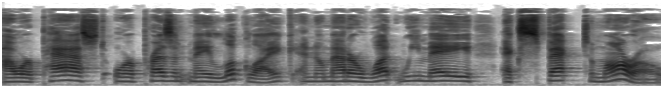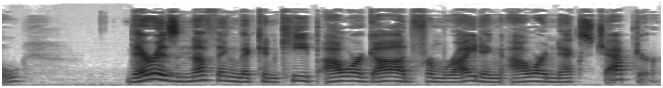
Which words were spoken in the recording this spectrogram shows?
our past or present may look like, and no matter what we may expect tomorrow, there is nothing that can keep our God from writing our next chapter.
